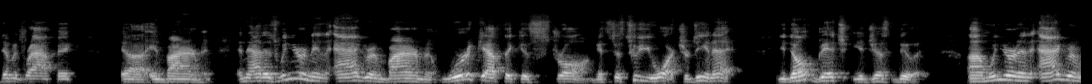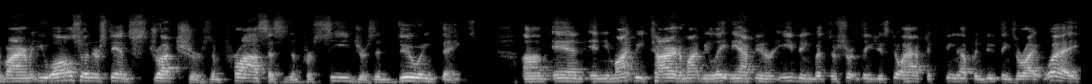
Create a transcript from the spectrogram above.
demographic uh, environment. And that is when you're in an agri environment, work ethic is strong. It's just who you are. It's your DNA. You don't bitch, you just do it. Um, when you're in an agri environment, you also understand structures and processes and procedures and doing things. Um, and and you might be tired, it might be late in the afternoon or evening, but there's certain things you still have to clean up and do things the right way,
